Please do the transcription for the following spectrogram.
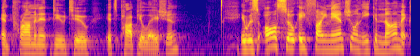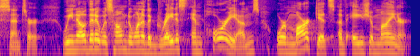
and prominent due to its population, it was also a financial and economic center. We know that it was home to one of the greatest emporiums or markets of Asia Minor.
